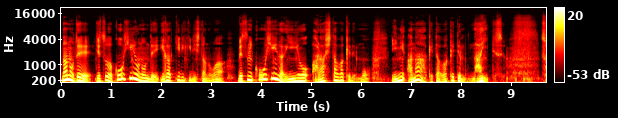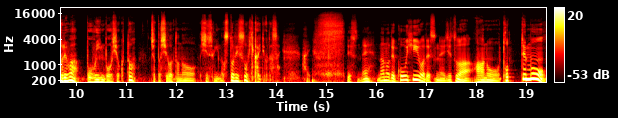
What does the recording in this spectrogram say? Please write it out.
なので実はコーヒーを飲んで胃がキリキリしたのは別にコーヒーが胃を荒らしたわけでも胃に穴開けたわけでもないんですよ。それは暴飲暴食とちょっと仕事のしすぎのストレスを控えてください。はい、ですね。なのでコーヒーはですね実はあのとっても、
